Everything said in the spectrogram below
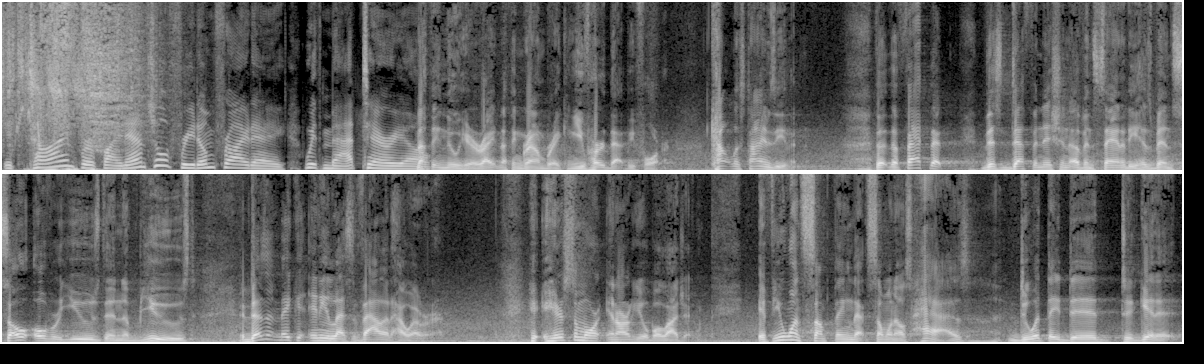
It's time for Financial Freedom Friday with Matt Theriault. Nothing new here, right? Nothing groundbreaking. You've heard that before, countless times even. The, the fact that this definition of insanity has been so overused and abused, it doesn't make it any less valid, however. Here's some more inarguable logic. If you want something that someone else has, do what they did to get it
